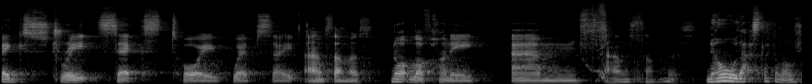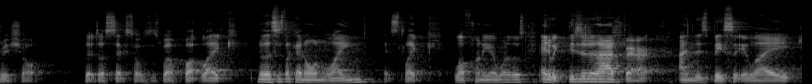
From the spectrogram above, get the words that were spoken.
big straight sex toy website? Ann Summers. Not Lovehoney. Um, Summers. no, that's like a lingerie shop that does sex toys as well. But like, no, this is like an online. It's like Lovehoney or one of those. Anyway, they did an advert, and there's basically like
